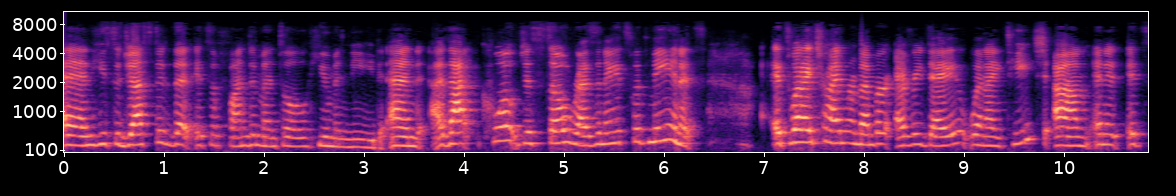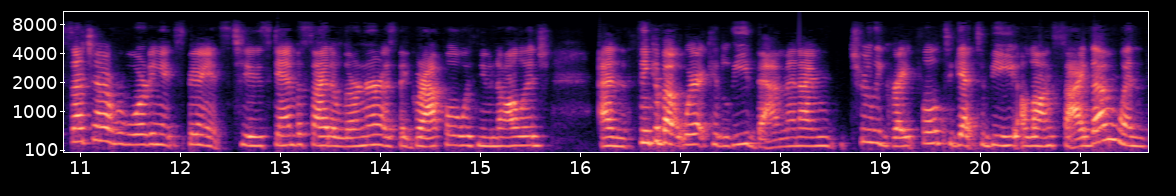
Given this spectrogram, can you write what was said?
And he suggested that it's a fundamental human need. And uh, that quote just so resonates with me. And it's it's what I try and remember every day when I teach. Um, and it, it's such a rewarding experience to stand beside a learner as they grapple with new knowledge and think about where it could lead them. And I'm truly grateful to get to be alongside them when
